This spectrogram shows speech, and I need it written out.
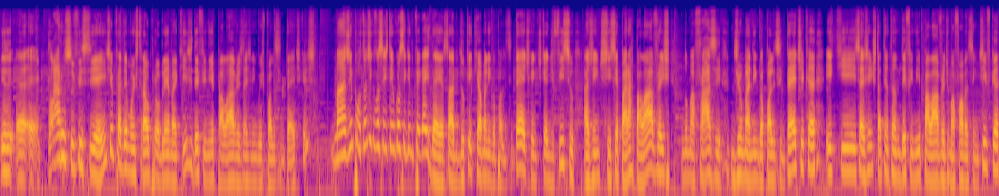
é, é, claro o suficiente para demonstrar o problema aqui de definir palavras nas línguas polissintéticas. Mas o importante é que vocês tenham conseguido pegar a ideia, sabe? Do que, que é uma língua polissintética, que é difícil a gente separar palavras numa frase de uma língua polissintética e que se a gente está tentando definir palavra de uma forma científica,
